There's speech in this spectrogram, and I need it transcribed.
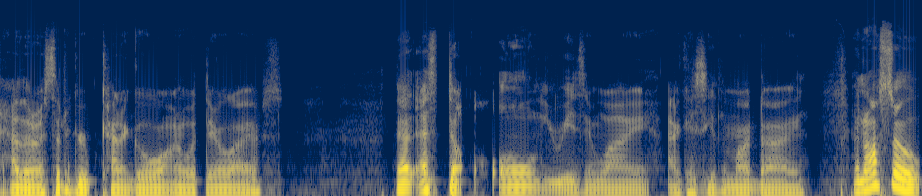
have the rest of the group kind of go on with their lives. That that's the only reason why I can see them all dying. And also,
